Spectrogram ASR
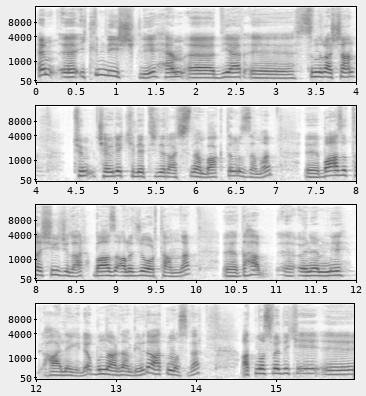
Hem e, iklim değişikliği hem e, diğer e, sınır aşan tüm çevre kirleticileri açısından baktığımız zaman e, bazı taşıyıcılar, bazı alıcı ortamlar e, daha e, önemli hale geliyor. Bunlardan biri de atmosfer. Atmosferdeki e,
